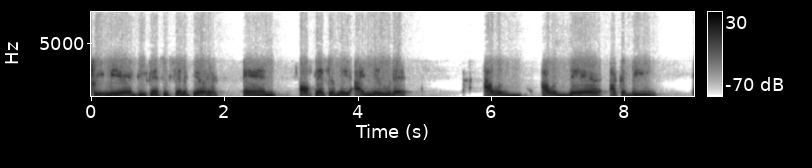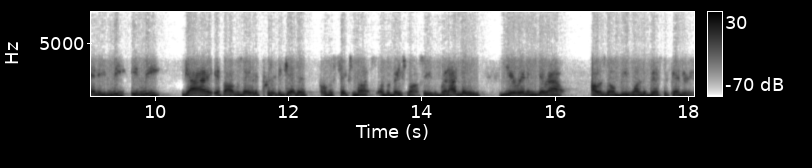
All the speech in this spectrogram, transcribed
premier defensive center fielder, and offensively, I knew that I was I was there. I could be an elite elite guy if I was able to put it together over six months of a baseball season. But I knew year in and year out, I was going to be one of the best defenders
